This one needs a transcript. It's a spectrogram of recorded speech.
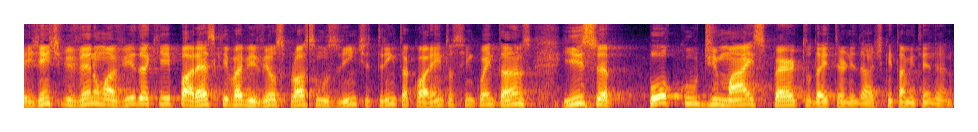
Tem gente vivendo uma vida que parece que vai viver os próximos 20, 30, 40 ou 50 anos, e isso é pouco demais perto da eternidade. Quem está me entendendo?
